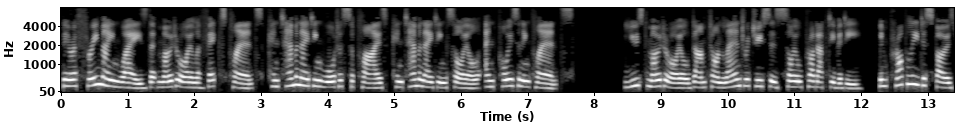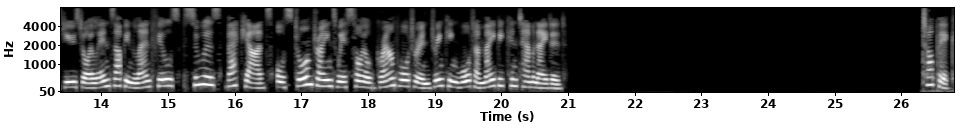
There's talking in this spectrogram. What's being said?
There are three main ways that motor oil affects plants, contaminating water supplies, contaminating soil, and poisoning plants. Used motor oil dumped on land reduces soil productivity. Improperly disposed used oil ends up in landfills, sewers, backyards, or storm drains where soil, groundwater and drinking water may be contaminated. Topic.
